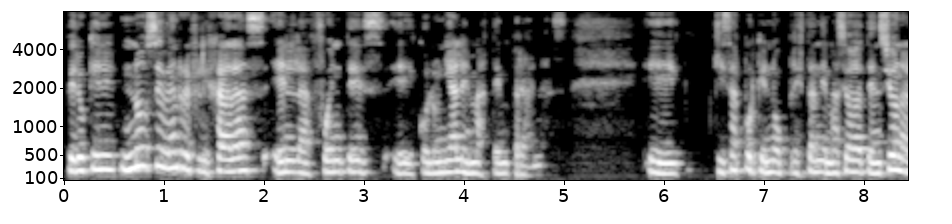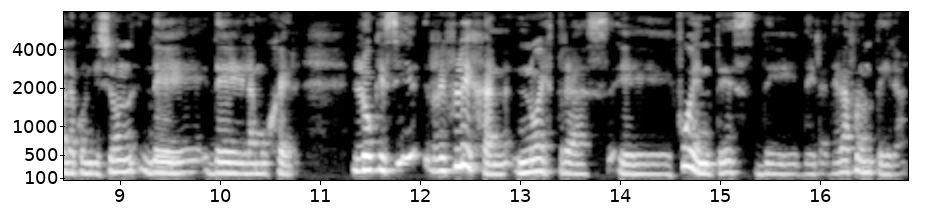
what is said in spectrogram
pero que no se ven reflejadas en las fuentes coloniales más tempranas quizás porque no prestan demasiada atención a la condición de, la mujer. Lo que sí reflejan nuestras eh, fuentes de, la, frontera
